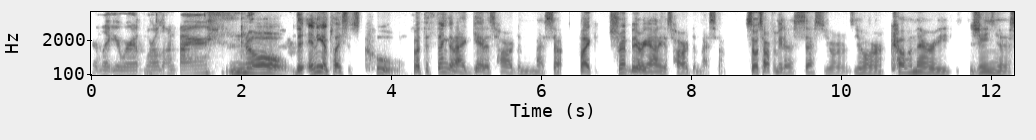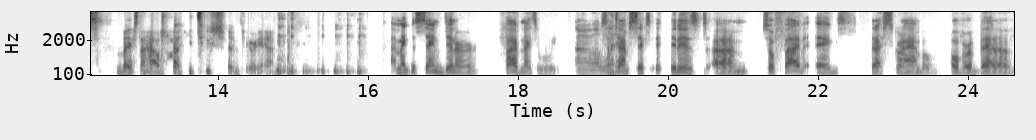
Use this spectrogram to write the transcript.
that lit your world on fire? no, the Indian place is cool, but the thing that I get is hard to mess up. Like shrimp biryani is hard to mess up. So it's hard for me to assess your your culinary genius based on how well you do shrimp biryani. I make the same dinner five nights a week. Oh, sometimes a- six. It, it is um, so five eggs that I scramble over a bed of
